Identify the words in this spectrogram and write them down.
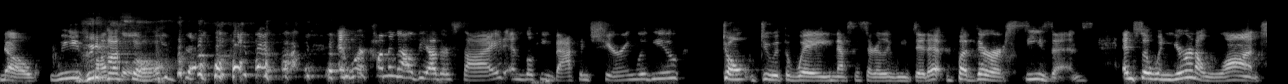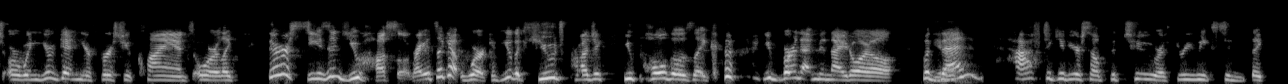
No, we hustle. and we're coming out the other side and looking back and sharing with you. Don't do it the way necessarily we did it, but there are seasons. And so when you're in a launch or when you're getting your first few clients or like there are seasons you hustle, right? It's like at work. If you have a huge project, you pull those like you burn that midnight oil. But yeah. then have to give yourself the two or three weeks to like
